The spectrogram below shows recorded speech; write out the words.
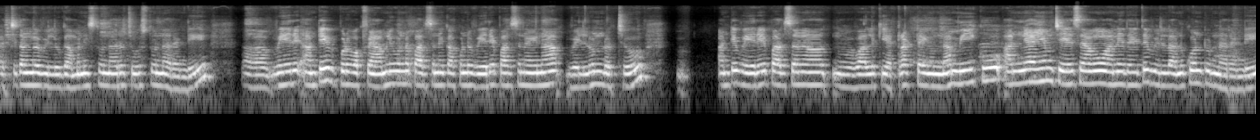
ఖచ్చితంగా వీళ్ళు గమనిస్తున్నారు చూస్తున్నారండి. వేరే అంటే ఇప్పుడు ఒక ఫ్యామిలీ ఉన్న పర్సనే కాకుండా వేరే పర్సన్ అయినా వెళ్ళుండొచ్చు. అంటే వేరే పర్సన్ వాళ్ళకి అట్రాక్ట్ అయి ఉన్నా మీకు అన్యాయం చేశాము అనేది అయితే వీళ్ళు అనుకుంటున్నారండి.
